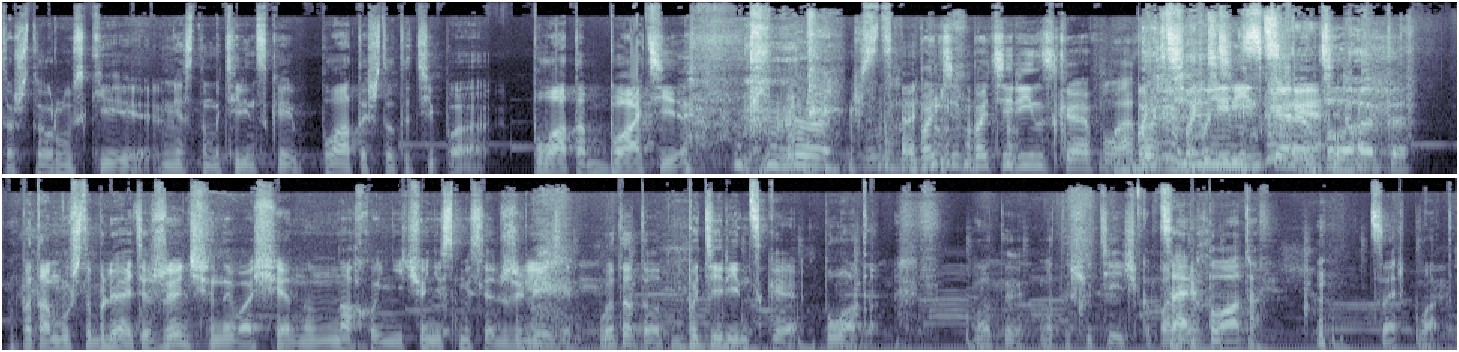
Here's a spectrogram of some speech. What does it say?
то, что русские вместо материнской платы что-то типа плата бати. Бати- Материнская плата. Материнская плата. Потому что, блядь, женщины вообще, ну нахуй ничего не смыслят в железе. Вот это вот материнская плата. Вот и, вот и шутеечка. Царь плата. Царь плата.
